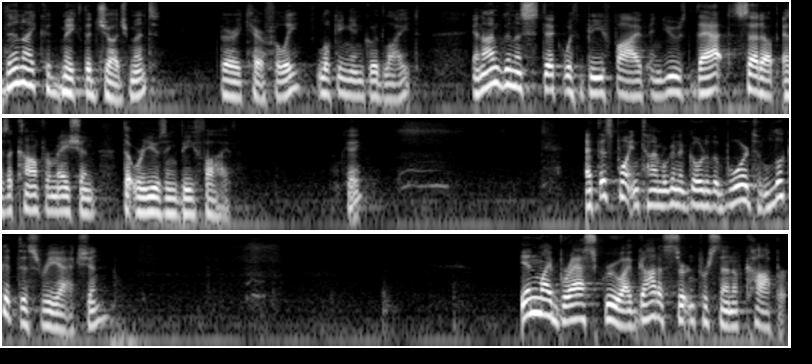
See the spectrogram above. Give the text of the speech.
Then I could make the judgment very carefully, looking in good light. And I'm going to stick with B5 and use that setup as a confirmation that we're using B5. Okay? At this point in time, we're going to go to the board to look at this reaction. In my brass screw, I've got a certain percent of copper.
